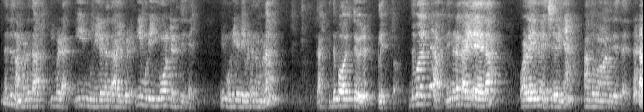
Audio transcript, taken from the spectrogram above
എന്നിട്ട് നമ്മളിതാ ഇവിടെ ഈ മുടിയുടെതാ ഇവിടെ ഈ മുടി ഇങ്ങോട്ട് എടുത്തില്ലേ ഈ മുടിയുടെ ഇവിടെ നമ്മൾ ഇതുപോലത്തെ ഒരു ക്ലിപ്പ് ഇതുപോലത്തെ നിങ്ങളുടെ കയ്യിൽ ഏതാ? ഉള്ളതെന്ന് വെച്ച് കഴിഞ്ഞാൽ അതുമാതിരിത്തെ കേട്ടോ?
